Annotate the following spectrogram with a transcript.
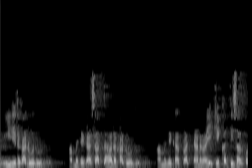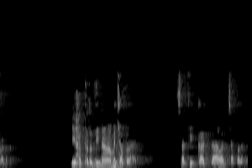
වීර්යයට කඩුව දුන්නේ. මම මේක ශ්‍රද්ධාවට කඩුව දුන්නේ. මම මේක ප්‍රඥාවට කඩුව එක එකක් ඉස්සල් කරන්නේ. ඒ හතර දිනාම චපලයි. සතියක්වත් දාවත් චපලයි.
